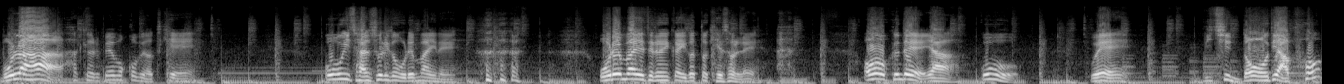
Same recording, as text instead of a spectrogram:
몰라. 학교를 빼먹고 오면 어떡해. 꼬부기 잔소리도 오랜만이네. 오랜만에 들으니까 이것도 개설래. 어, 근데 야, 꼬부. 왜? 미친, 너 어디 아파?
